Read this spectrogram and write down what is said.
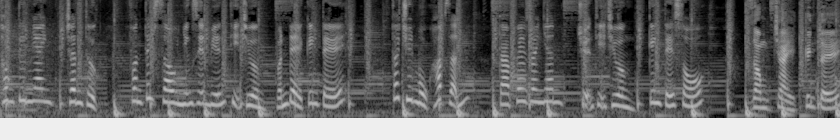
Thông tin nhanh, chân thực, phân tích sâu những diễn biến thị trường, vấn đề kinh tế. Các chuyên mục hấp dẫn, cà phê doanh nhân, chuyện thị trường, kinh tế số. Dòng chảy kinh tế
